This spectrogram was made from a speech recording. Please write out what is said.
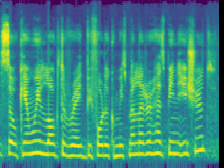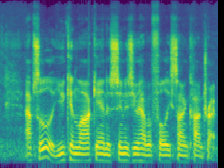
So, can we lock the rate before the commitment letter has been issued? Absolutely. You can lock in as soon as you have a fully signed contract.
